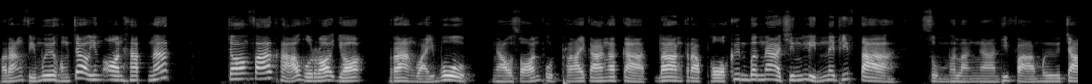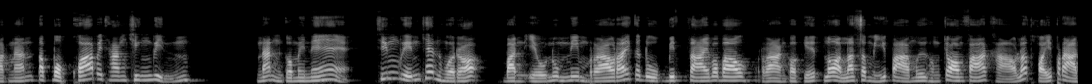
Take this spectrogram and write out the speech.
พลังฝีมือของเจ้ายังอ่อนหัดนัก จอมฟ้าขาวหัวเราะเยาะร่างไหววูบเงาซ้อนผุดพรายกลางอากาศร่างกลับโผล่ขึ้นเบื้องหน้าชิงหลินในพริบตา สุ่มพลังงานที่ฝ่ามือจากนั้นตะปบคว้าไปทางชิงหลิน นั่นก็ไม่แน่ ชิงหลินแค่นหัวเราะ บันเอวนุ่มนิ่มราวไร้กระดูกบิดตายเบาๆร่างก็เกตลอดรัศมีฝ่ามือของจอมฟ้าขาวแล้วถอยปราด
